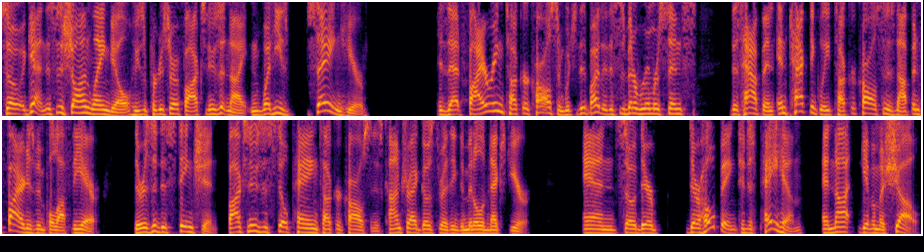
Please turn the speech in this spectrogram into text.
So again, this is Sean Langille, who's a producer at Fox News at Night, and what he's saying here is that firing Tucker Carlson, which by the way, this has been a rumor since this happened, and technically Tucker Carlson has not been fired; he's been pulled off the air. There is a distinction. Fox News is still paying Tucker Carlson. His contract goes through, I think, the middle of next year, and so they're they're hoping to just pay him and not give him a show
